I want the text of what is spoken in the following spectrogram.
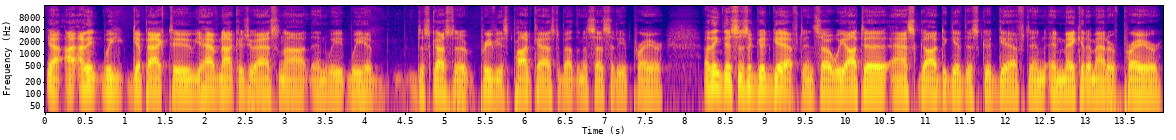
Yeah, I, I think we get back to you have not because you ask not, and we we had discussed a previous podcast about the necessity of prayer. I think this is a good gift, and so we ought to ask God to give this good gift and, and make it a matter of prayer.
